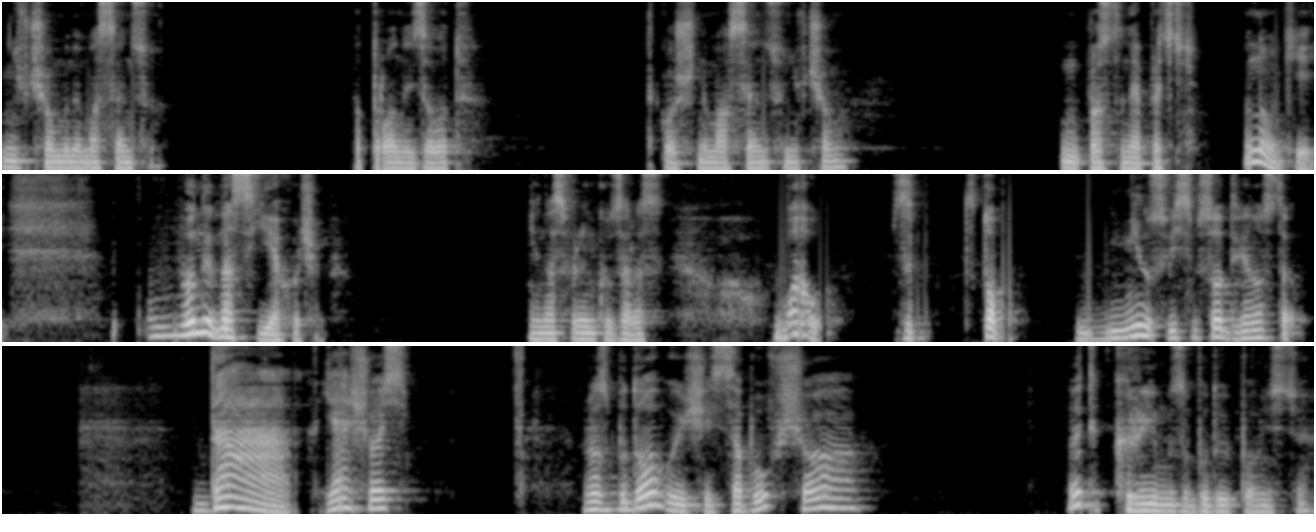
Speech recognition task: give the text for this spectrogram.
Ні в чому нема сенсу. Патронний завод. Також нема сенсу ні в чому. Просто не працює. Ну, окей. Вони в нас є хоча б. І в нас в ринку зараз. Вау! Стоп! Мінус 890. Да, я щось. Розбудовуючись, забув, що. Давайте Крим забудую повністю.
